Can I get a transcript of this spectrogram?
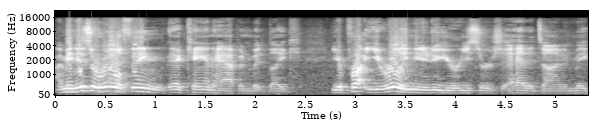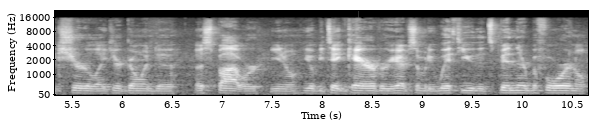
I mean, it's a real thing that can happen, but like you pro- you really need to do your research ahead of time and make sure like you're going to a spot where you know you'll be taken care of, or you have somebody with you that's been there before, and will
